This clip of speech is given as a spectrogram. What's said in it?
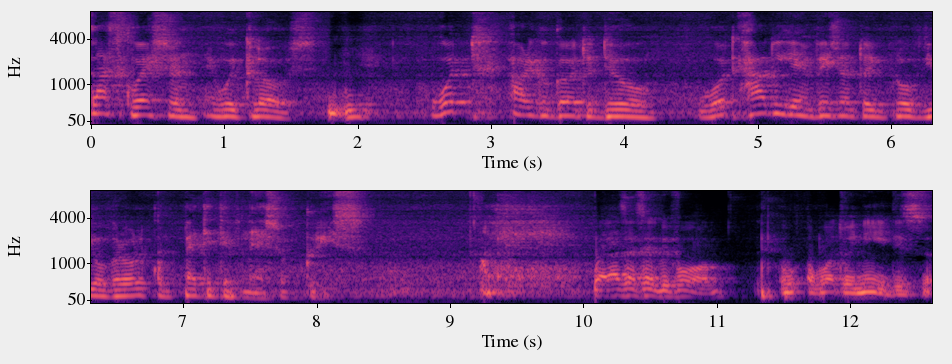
last question, and we close. Mm-hmm. What are you going to do? What, how do you envision to improve the overall competitiveness of Greece? Well, as I said before, what we need is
